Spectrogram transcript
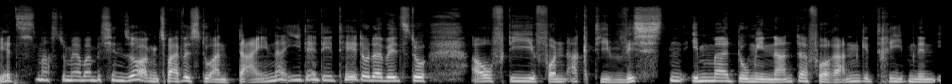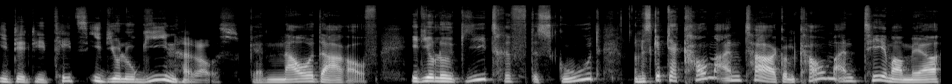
Jetzt machst du mir aber ein bisschen Sorgen. Zweifelst du an deiner Identität oder willst du auf die von Aktivisten immer dominanter vorangetriebenen Identitätsideologien heraus? Genau darauf. Ideologie trifft es gut und es gibt ja kaum einen Tag und kaum ein Thema mehr,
